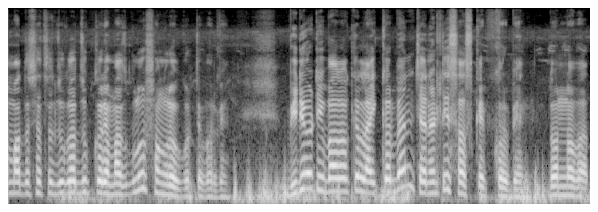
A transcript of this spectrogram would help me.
আমাদের সাথে যোগাযোগ করে মাছগুলো সংগ্রহ করতে পারবেন। ভিডিওটি ভালো লাইক করবেন চ্যানেলটি সাবস্ক্রাইব করবেন। ধন্যবাদ।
